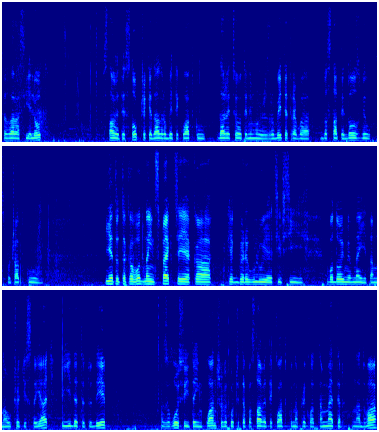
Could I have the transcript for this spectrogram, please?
це зараз є льот, ставити стопчики, да, зробити кладку. Навіть цього ти не можеш зробити, треба достати дозвіл. Спочатку є тут така водна інспекція, яка якби регулює ці всі водойми, в неї там на учоті стоять. Їдете туди, зголосуєте їм план, що ви хочете поставити кладку, наприклад, там метр на два.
